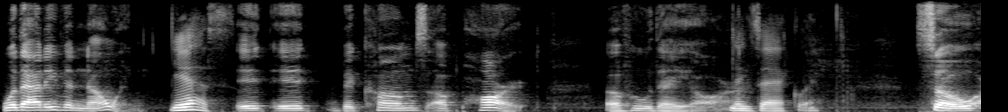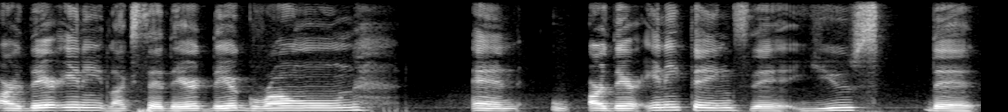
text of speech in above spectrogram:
without even knowing. Yes. It it becomes a part of who they are. Exactly. So, are there any, like I said, they're they're grown, and are there any things that you that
